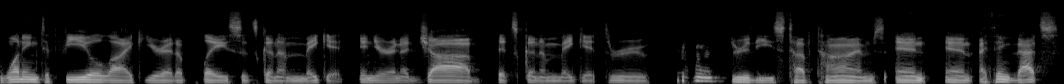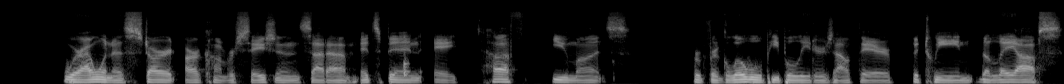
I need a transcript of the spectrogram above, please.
wanting to feel like you're at a place that's going to make it and you're in a job that's going to make it through mm-hmm. through these tough times and and i think that's where i want to start our conversation Sara it's been a tough few months for, for global people leaders out there between the layoffs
